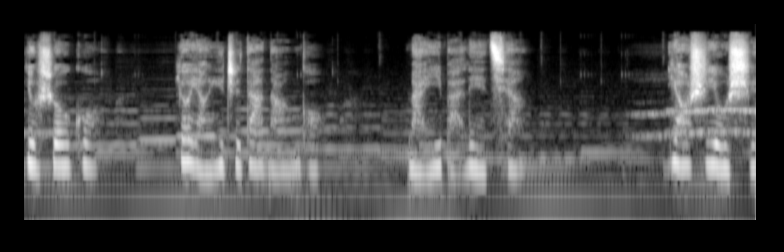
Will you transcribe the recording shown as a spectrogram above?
又说过要养一只大狼狗。买一把猎枪，要是有谁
